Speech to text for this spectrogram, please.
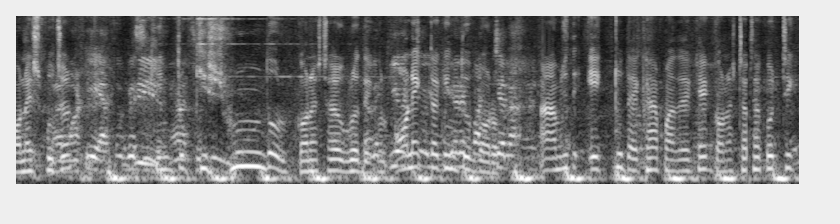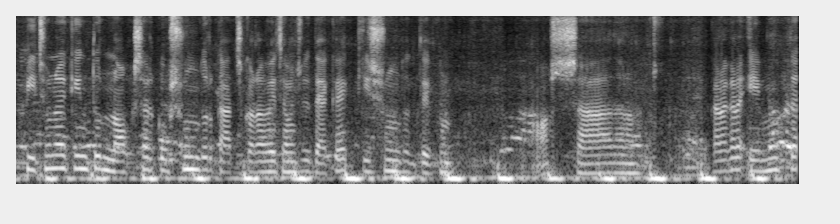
গণেশ পুজোর। কিন্তু কি সুন্দর গণেশ ঠাকুরগুলো দেখুন অনেকটা কিন্তু বড়। আর আমি যদি একটু দেখাই আপনাদেরকে গণেশ ঠাকুর ঠিক পিছনে কিন্তু নকশার খুব সুন্দর কাজ করা হয়েছে। আমি যদি দেখাই কি সুন্দর দেখুন। অসাধারণ। কারা কারা এই মুহূর্তে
